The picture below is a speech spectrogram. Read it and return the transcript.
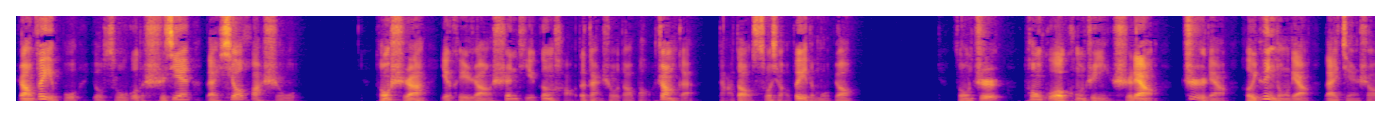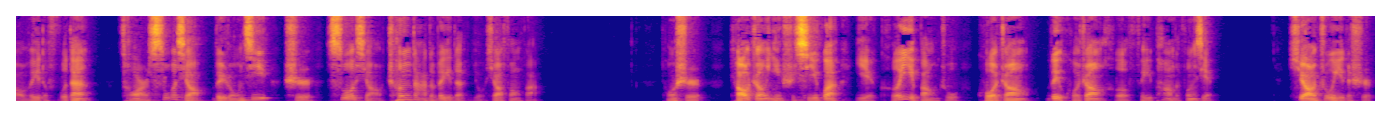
让胃部有足够的时间来消化食物。同时啊，也可以让身体更好的感受到饱胀感，达到缩小胃的目标。总之，通过控制饮食量、质量和运动量来减少胃的负担。从而缩小胃容积是缩小撑大的胃的有效方法。同时，调整饮食习惯也可以帮助扩张胃扩张和肥胖的风险。需要注意的是，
